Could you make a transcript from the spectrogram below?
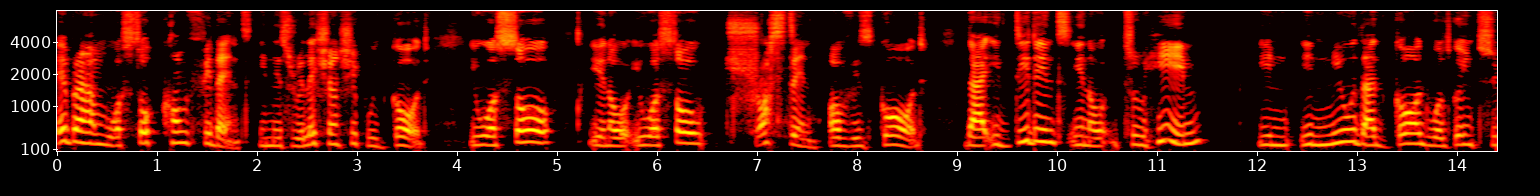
Abraham was so confident in his relationship with God. He was so, you know, he was so trusting of his God that he didn't, you know, to him, he, he knew that God was going to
